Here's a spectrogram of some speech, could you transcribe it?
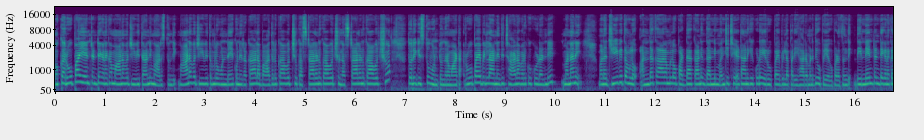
ఒక రూపాయి ఏంటంటే కనుక మానవ జీవితాన్ని మారుస్తుంది. మానవ జీవితంలో ఉండే కొన్ని రకాల బాధలు కావచ్చు కష్టాలను కావచ్చు నష్టాలను కావచ్చు తొలగిస్తూ ఉంటుందన్నమాట. రూపాయి బిల్ల అనేది చాలా వరకు కూడా నుండి మనని మన జీవితంలో అంధకారంలో పడ్డా కానీ దాన్ని మంచి చేయడానికి కూడా ఈ రూపాయి బిల్ల పరిహారం అనేది ఉపయోగపడుతుంది. దీన్ని ఏంటంటే కనుక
